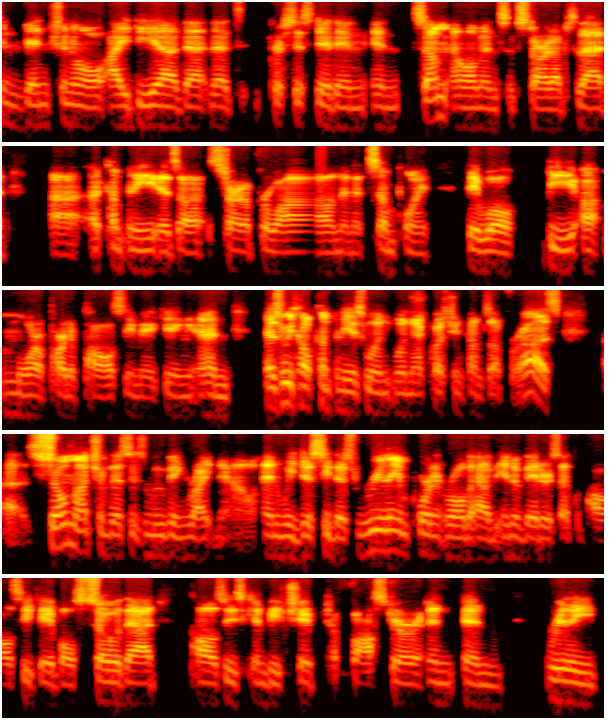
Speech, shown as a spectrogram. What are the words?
conventional idea that that's persisted in in some elements of startups that uh, a company is a startup for a while and then at some point they will be uh, more a part of policymaking. And as we tell companies when when that question comes up for us, uh, so much of this is moving right now, and we just see this really important role to have innovators at the policy table so that policies can be shaped to foster and and really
